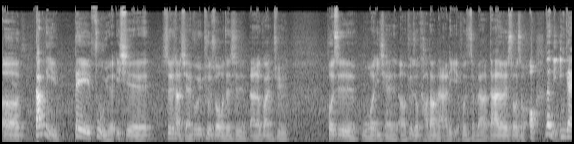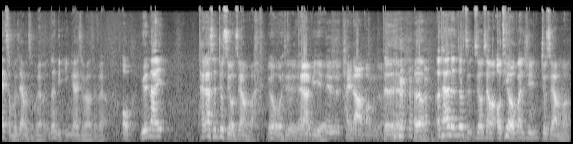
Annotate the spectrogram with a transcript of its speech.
呃，当你被赋予了一些世界上起来譬如说我这次拿了冠军，或者是我以前呃，譬如说考到哪里或者怎么样，大家都会说什么哦，那你应该怎么这样怎么样？那你应该怎么样怎么样？哦，原来。台大生就只有这样嘛？因为我是台大毕业，你也是台大帮的。对对对，他说：“呃，台大生就只只有这样吗？哦，T L 冠军就这样吗？”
